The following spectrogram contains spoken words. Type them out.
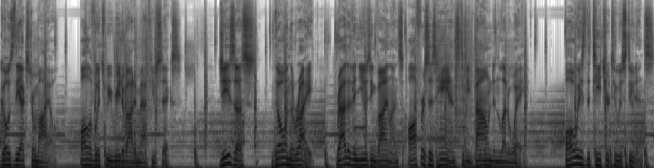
goes the extra mile, all of which we read about in Matthew 6. Jesus, though in the right, rather than using violence, offers his hands to be bound and led away. Always the teacher to his students,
